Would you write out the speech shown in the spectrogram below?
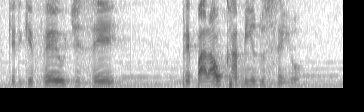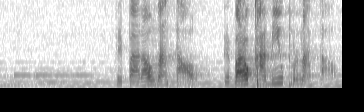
Aquele que veio dizer, preparar o caminho do Senhor. Preparar o Natal. Preparar o caminho para o Natal.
